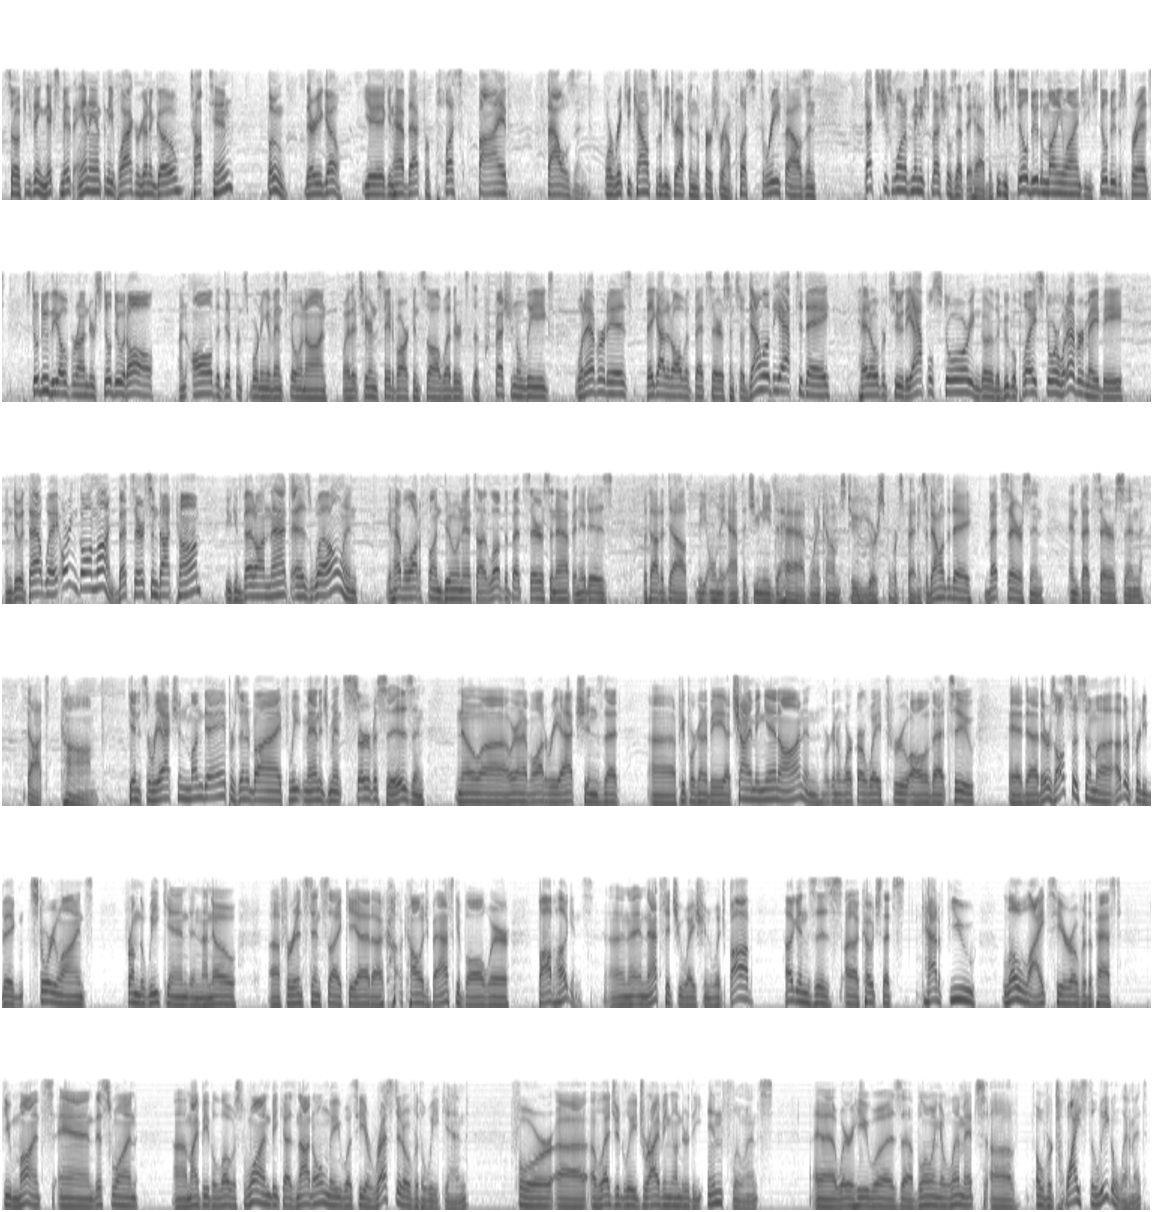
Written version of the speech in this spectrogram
So if you think Nick Smith and Anthony Black are going to go top 10, boom, there you go. You can have that for plus 5,000. Or Ricky Council to be drafted in the first round, plus 3,000. That's just one of many specials that they have. But you can still do the money lines, you can still do the spreads, still do the over under, still do it all on all the different sporting events going on, whether it's here in the state of Arkansas, whether it's the professional leagues, whatever it is, they got it all with Bet Saracen. So download the app today, head over to the Apple Store, you can go to the Google Play Store, whatever it may be, and do it that way, or you can go online, betsaracen.com. You can bet on that as well, and you can have a lot of fun doing it. I love the Bet Saracen app, and it is without a doubt the only app that you need to have when it comes to your sports betting. So download today, Bet Saracen and betsaracen.com. Again, it's a Reaction Monday presented by Fleet Management Services, and no, uh, we're going to have a lot of reactions that uh, people are going to be uh, chiming in on, and we're going to work our way through all of that too. And uh, there's also some uh, other pretty big storylines from the weekend, and I know, uh, for instance, like you had uh, co- college basketball where Bob Huggins, in, in that situation, which Bob Huggins is a coach that's had a few low lights here over the past few months, and this one uh, might be the lowest one because not only was he arrested over the weekend for uh, allegedly driving under the influence, uh, where he was uh, blowing a limit of over twice the legal limit,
